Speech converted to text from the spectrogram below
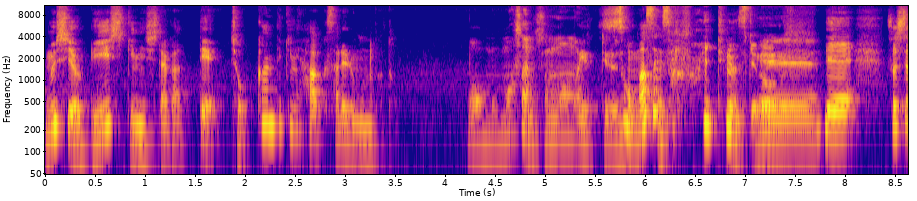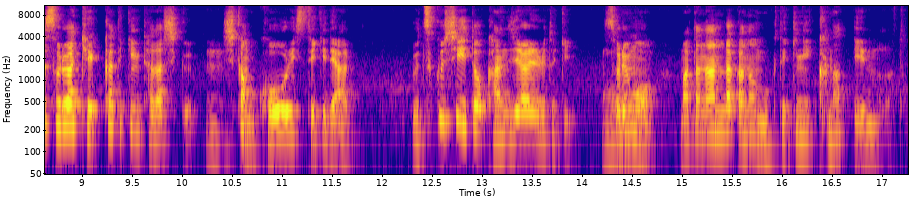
むしろ美意識に従って直感的に把握されるものだと。もうまさにそのまま言ってるそうまさにそのまま言ってるんですけどでそしてそれは結果的に正しくうん。しかも効率的である。美しいと感じられる時それもまた何らかの目的にかなっているのだと。へ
